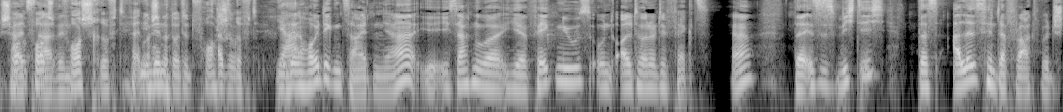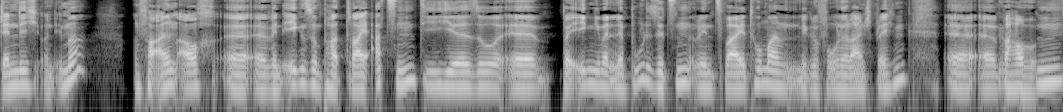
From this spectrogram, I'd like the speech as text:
Charles Vor, Darwin. Vorschrift. Veränderung bedeutet Vorschrift. ja. in den heutigen Zeiten, ja, ich sag nur hier Fake News und Alternative Facts, ja, da ist es wichtig, dass alles hinterfragt wird, ständig und immer. Und vor allem auch, äh, äh, wenn irgend so ein paar drei Atzen, die hier so äh, bei irgendjemand in der Bude sitzen und in zwei Thomann-Mikrofone reinsprechen, äh, äh, behaupten,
